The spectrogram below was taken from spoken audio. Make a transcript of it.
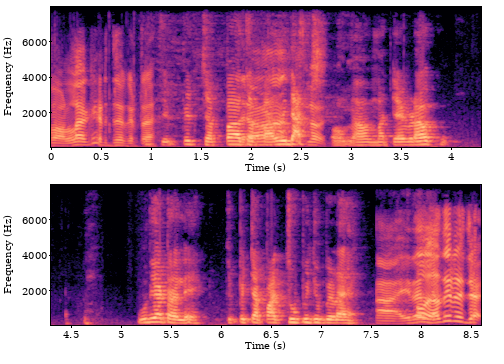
വെള്ളമൊക്കെ എടുത്ത് വെക്കട്ടെ. മറ്റേ ഇവിടെ കൂതിയാട്ടല്ലേ ചിപ്പി ചപ്പ ചൂപ്പി ചുപ്പിടെ റെഡി ഓ ഇത് അതിന് ജ-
